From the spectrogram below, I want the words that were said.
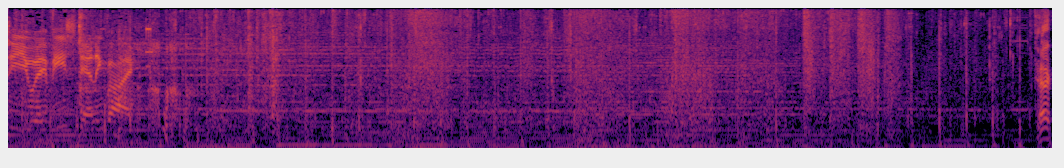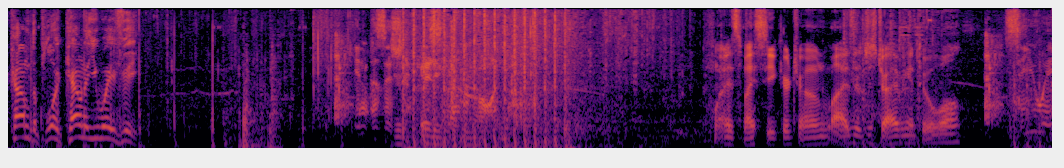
CUAV standing by. TACCOM deploy counter UAV. Just pity. What is my seeker drone? Why is it just driving into a wall? CUAV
